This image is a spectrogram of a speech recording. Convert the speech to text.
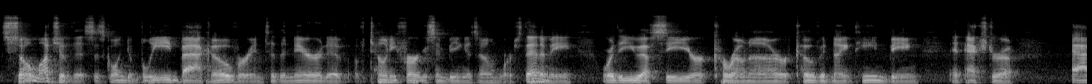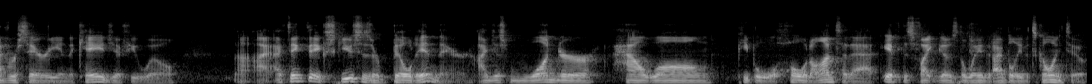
so much of this is going to bleed back over into the narrative of tony ferguson being his own worst enemy or the ufc or corona or covid-19 being an extra adversary in the cage if you will. Uh, I, I think the excuses are built in there. I just wonder how long people will hold on to that if this fight goes the way that i believe it's going to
